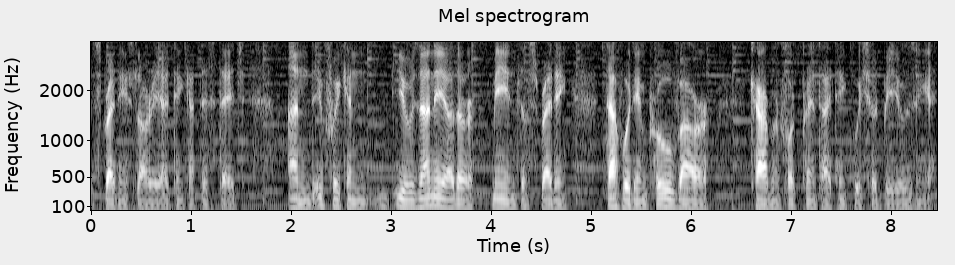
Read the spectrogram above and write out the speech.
spreading slurry, I think, at this stage. And if we can use any other means of spreading, that would improve our carbon footprint, I think we should be using it.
